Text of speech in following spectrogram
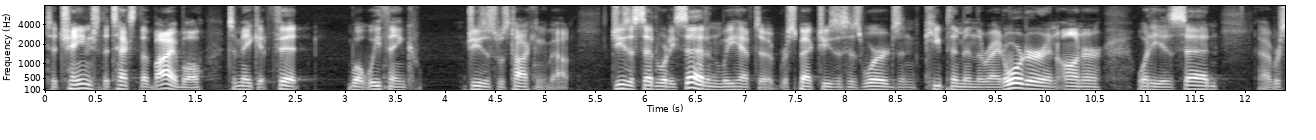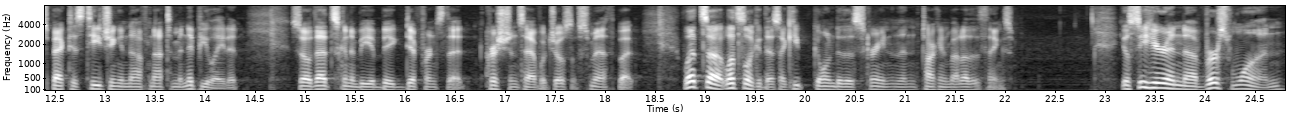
to change the text of the Bible to make it fit what we think Jesus was talking about. Jesus said what he said, and we have to respect Jesus' words and keep them in the right order and honor what he has said, uh, respect his teaching enough not to manipulate it. So that's going to be a big difference that Christians have with Joseph Smith. But let's uh, let's look at this. I keep going to the screen and then talking about other things. You'll see here in uh, verse one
